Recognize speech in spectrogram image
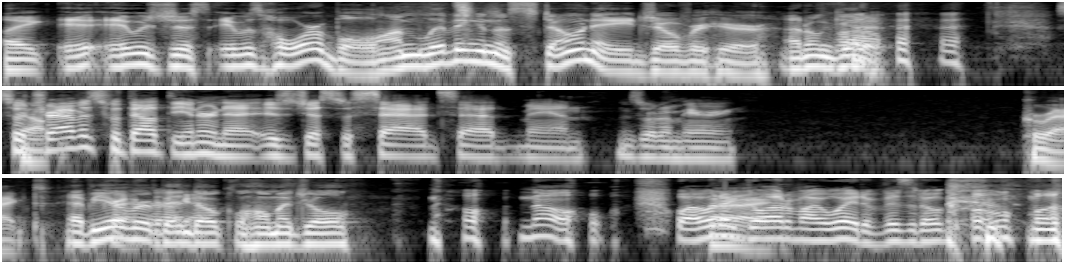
Like it, it was just it was horrible. I'm living in the stone age over here. I don't get it. So Yeah. Travis without the internet is just a sad, sad man. Is what I'm hearing. Correct. Have you Correct, ever been okay. to Oklahoma, Joel? Oh, no. Why would All I go out of my way to visit Oklahoma?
